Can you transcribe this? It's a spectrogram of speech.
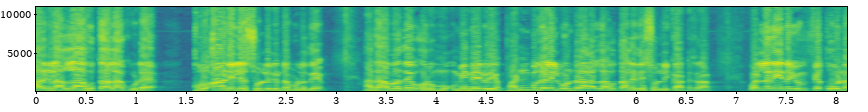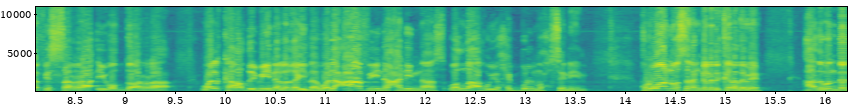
பாருங்கள் அல்லாஹு தாலா கூட குர்ஆனிலே சொல்லுகின்ற பொழுது அதாவது ஒரு முஃமினுடைய பண்புகளில் ஒன்றாக அல்லாஹ் தஆலா இதை சொல்லி காட்டுகிறான். வல்லதீன யுன்ஃபிகூன ஃபிஸ் ஸர்ராஇ வத்-தர்ரா வல் காதிமீனல் கைத வல் ஆஃபீன அனின் நாஸ் வல்லாஹு யுஹிப்புல் முஹ்சினீன். குர்ஆன் வசனங்கள் இருக்கிறதவே அது வந்து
